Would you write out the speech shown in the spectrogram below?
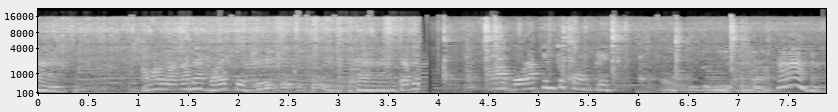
হ্যাঁ আমার বাগানে হয় প্রচুর হ্যাঁ যাদের আমার বড়া কিন্তু কমপ্লিট হ্যাঁ হ্যাঁ।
